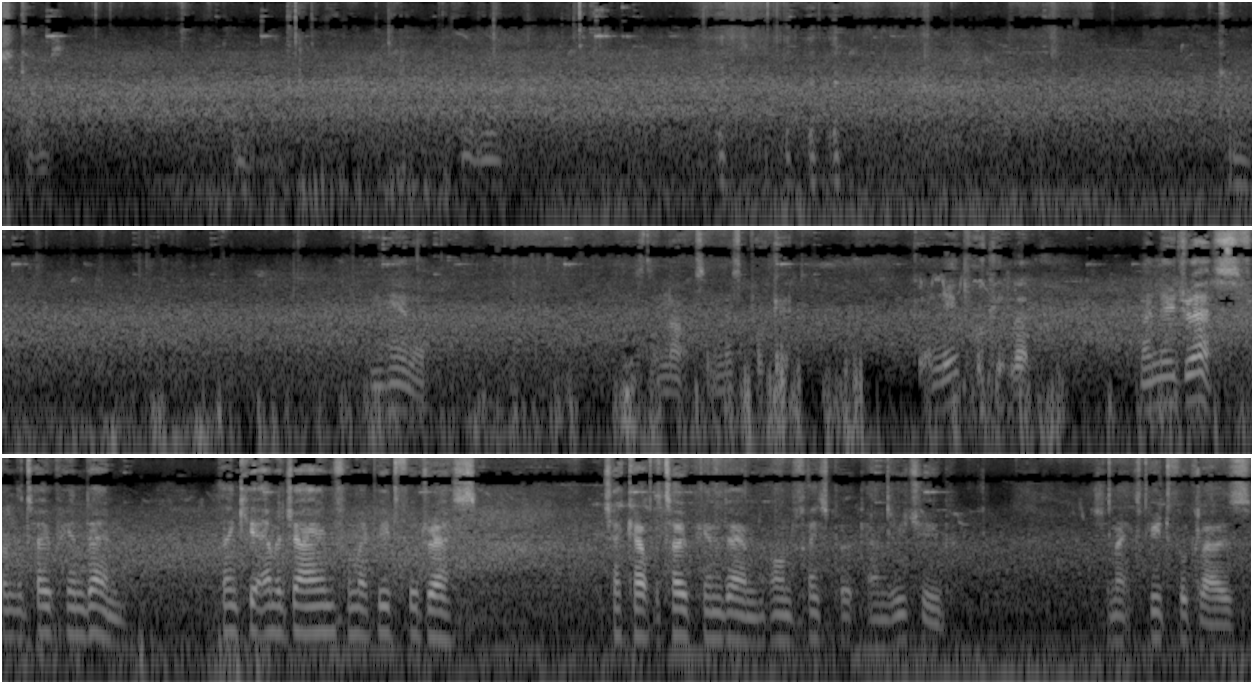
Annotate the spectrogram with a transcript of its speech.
she comes. Come on. Come here, look. There's the nuts in this pocket. Got a new pocket, look. My new dress from the Topian Den. Thank you, Emma Jane, for my beautiful dress. Check out the Topian Den on Facebook and YouTube. She makes beautiful clothes.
